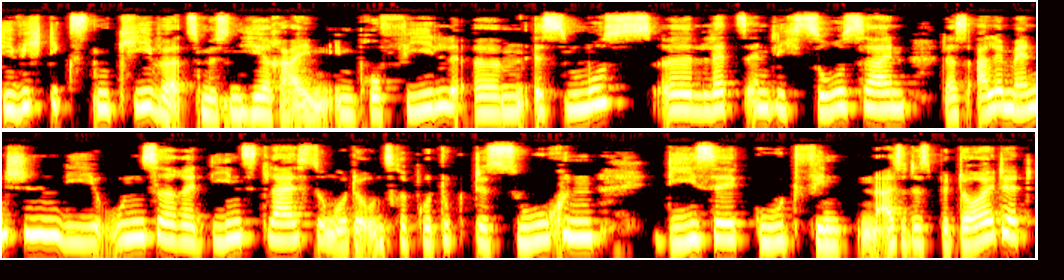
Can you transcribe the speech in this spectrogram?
die wichtigsten Keywords müssen hier rein im Profil. Ähm, es muss äh, letztendlich so sein, dass alle Menschen, die unsere Dienstleistung oder unsere Produkte suchen, diese gut finden. Also das bedeutet,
